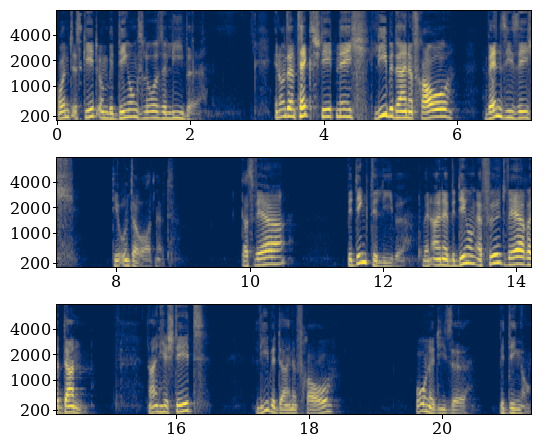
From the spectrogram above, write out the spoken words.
Und es geht um bedingungslose Liebe. In unserem Text steht nicht, liebe deine Frau wenn sie sich dir unterordnet. Das wäre bedingte Liebe. Wenn eine Bedingung erfüllt wäre, dann. Nein, hier steht, liebe deine Frau ohne diese Bedingung.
